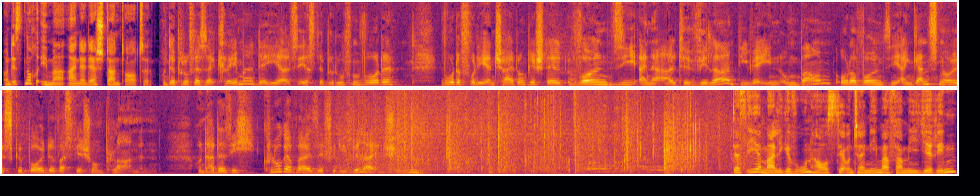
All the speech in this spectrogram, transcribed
und ist noch immer einer der Standorte. Und der Professor Krämer, der hier als erster berufen wurde, wurde vor die Entscheidung gestellt, wollen Sie eine alte Villa, die wir Ihnen umbauen, oder wollen Sie ein ganz neues Gebäude, was wir schon planen? Und hat er sich klugerweise für die Villa entschieden. Das ehemalige Wohnhaus der Unternehmerfamilie Rinn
